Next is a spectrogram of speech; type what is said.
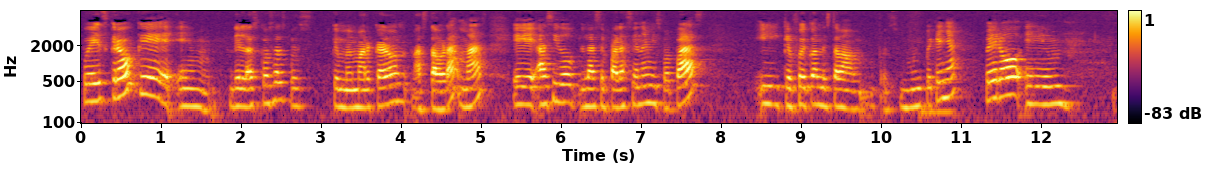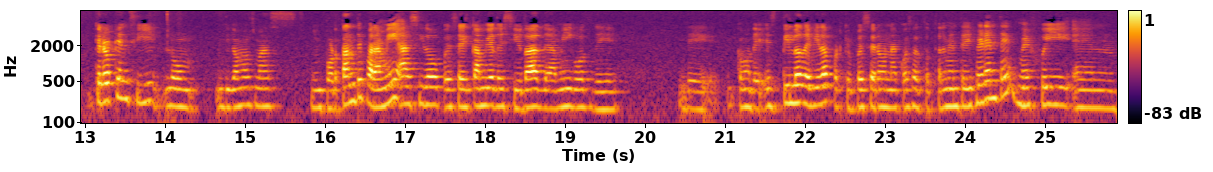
Pues creo que em, de las cosas pues que me marcaron hasta ahora más eh, ha sido la separación de mis papás y que fue cuando estaba pues muy pequeña, pero em, creo que en sí lo digamos más importante para mí ha sido pues el cambio de ciudad, de amigos, de, de como de estilo de vida porque pues era una cosa totalmente diferente. Me fui en,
